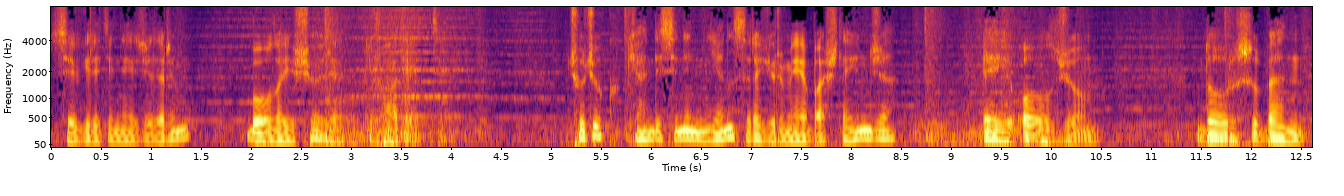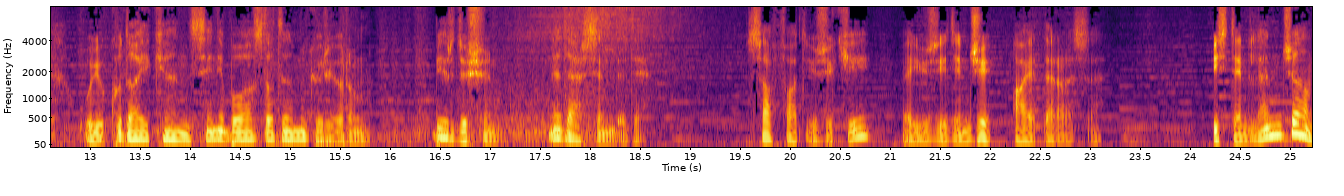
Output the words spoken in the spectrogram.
sevgili dinleyicilerim bu olayı şöyle ifade etti. Çocuk kendisinin yanı sıra yürümeye başlayınca Ey oğulcuğum doğrusu ben uykudayken seni boğazladığımı görüyorum. Bir düşün ne dersin dedi. Saffat 102 ve 107. ayetler arası. İstenilen can.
